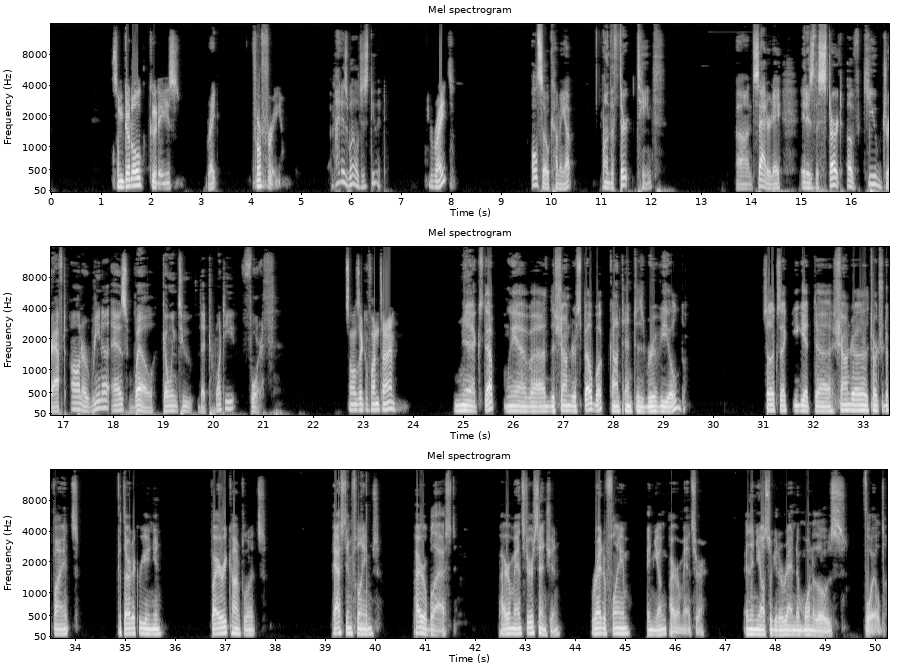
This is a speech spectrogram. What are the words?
Some good old goodies Right? for free. Might as well just do it. Right? Also coming up on the 13th, on Saturday, it is the start of Cube Draft on Arena as well, going to the 24th. Sounds like a fun time. Next up, we have uh, the Chandra spellbook. Content is revealed. So it looks like you get uh, Chandra, the Torch of Defiance, Cathartic Reunion, Fiery Confluence, Past in Flames, Pyroblast, Pyromancer Ascension, Rite of Flame, and Young Pyromancer. And then you also get a random one of those foiled.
